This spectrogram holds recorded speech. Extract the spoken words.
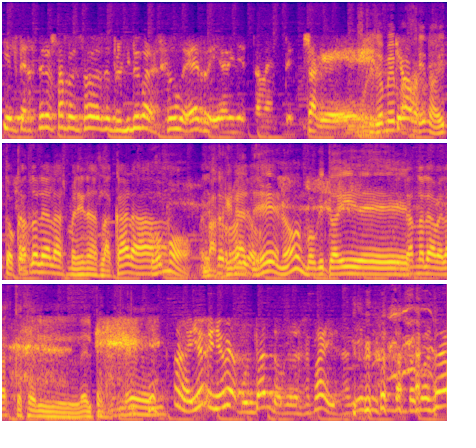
y el tercero está pensado desde el principio para ser VR ya directamente. O sea que... Pues yo me que vamos, imagino ahí tocándole a las meninas la cara. ¿Cómo? Imagínate. ¿no? Un poquito ahí de... Dándole a Velázquez el, el. Bueno, yo, yo voy apuntando, que lo sepáis. Aquí no son tantas cosas,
